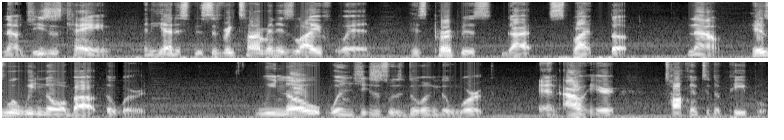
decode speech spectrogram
Now, Jesus came and he had a specific time in his life when his purpose got spiked up. Now, here's what we know about the word. We know when Jesus was doing the work and out here talking to the people,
